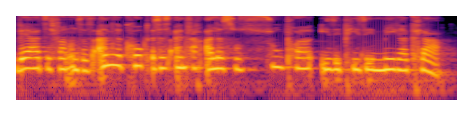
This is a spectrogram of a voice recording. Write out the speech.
wer hat sich von uns das angeguckt. Es ist einfach alles so super easy peasy, mega klar.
